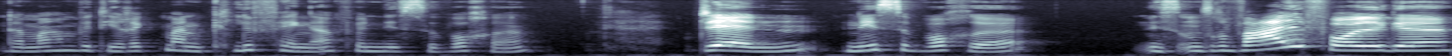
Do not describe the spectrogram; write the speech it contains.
da machen wir direkt mal einen Cliffhanger für nächste Woche. Denn nächste Woche ist unsere Wahlfolge.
